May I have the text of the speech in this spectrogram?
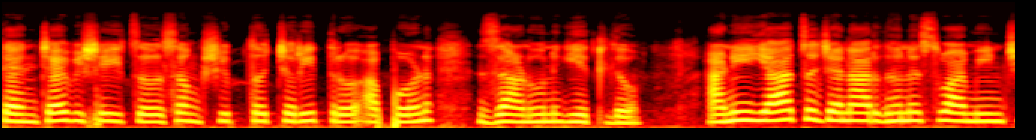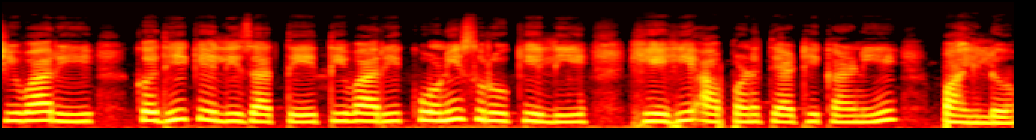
त्यांच्याविषयीचं संक्षिप्त चरित्र आपण जाणून घेतलं. आणि याच जनार्दन स्वामींची वारी कधी केली जाते ती वारी कोणी सुरू केली हेही आपण त्या ठिकाणी पाहिलं.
